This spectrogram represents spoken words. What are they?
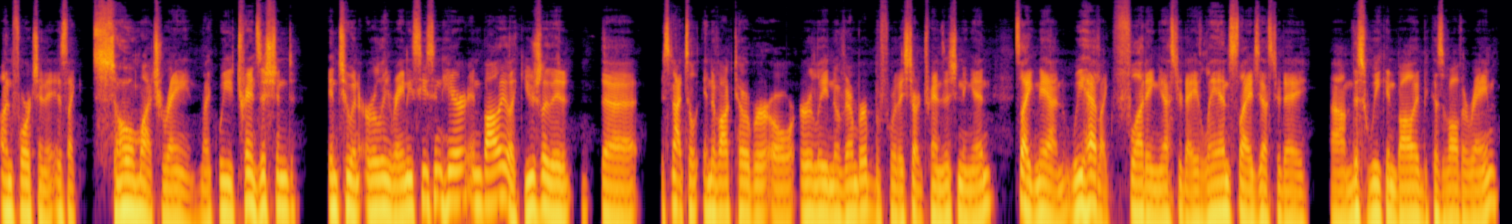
unfortunate is like so much rain. Like we transitioned into an early rainy season here in Bali. Like usually the, the it's not till end of October or early November before they start transitioning in. It's like, man, we had like flooding yesterday, landslides yesterday, um, this week in Bali because of all the rain.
